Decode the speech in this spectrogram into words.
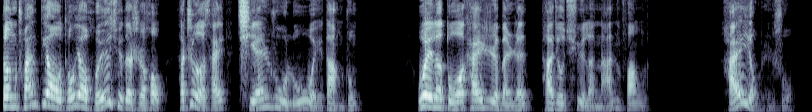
等船掉头要回去的时候，他这才潜入芦苇荡中。为了躲开日本人，他就去了南方了。还有人说，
